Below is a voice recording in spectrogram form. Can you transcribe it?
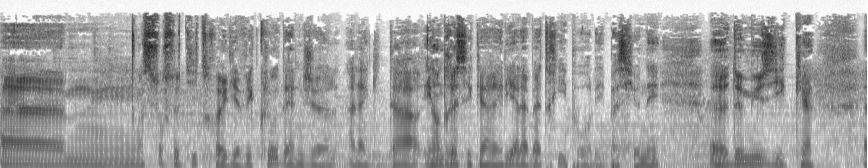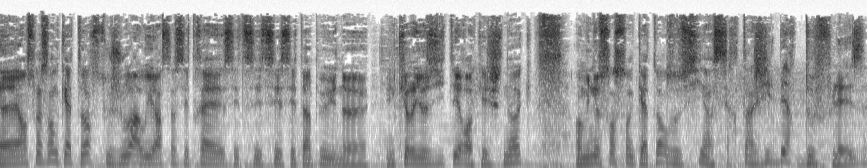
Euh, sur ce titre, il y avait Claude Angel à la guitare et André Secarelli à la batterie pour les passionnés euh, de musique. Euh, en 74 toujours, ah oui, alors ça c'est très, c'est un peu une, une curiosité rock et schnock. En 1974 aussi, un certain Gilbert Deflez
